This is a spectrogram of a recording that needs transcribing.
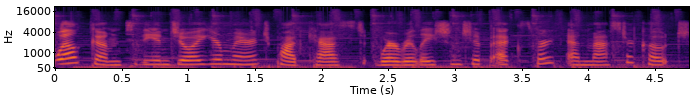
Welcome to the Enjoy Your Marriage podcast, where relationship expert and master coach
